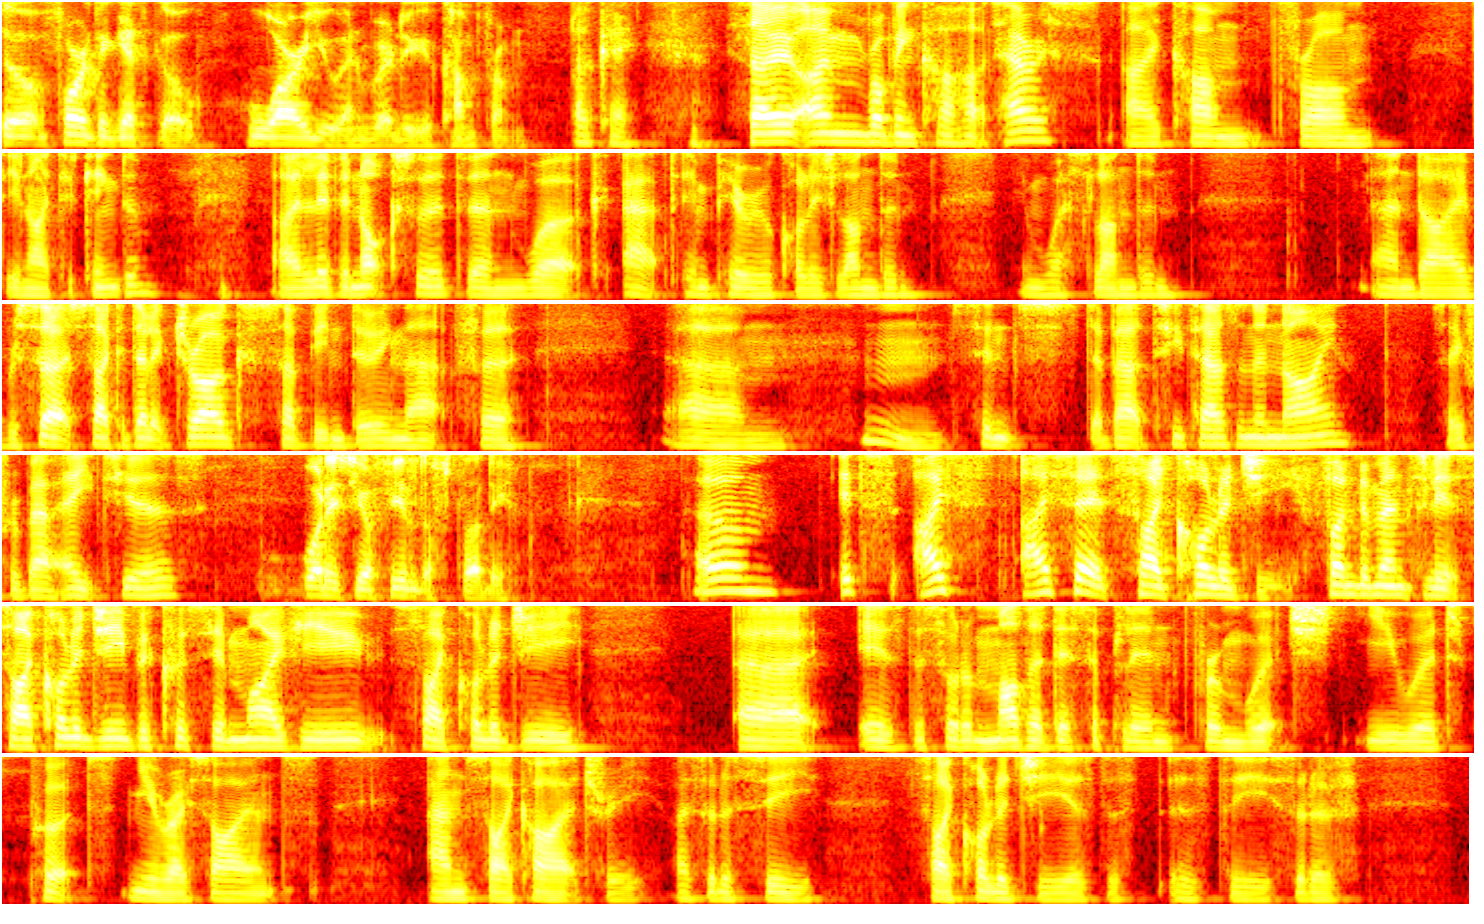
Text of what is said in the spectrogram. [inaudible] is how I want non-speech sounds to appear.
the, for the get go, who are you and where do you come from? Okay, [laughs] so I'm Robin Carhart Harris. I come from the United Kingdom. I live in Oxford and work at Imperial College London in West London. And I research psychedelic drugs. I've been doing that for um, hmm, since about 2009, so for about eight years. What is your field of study? Um, it's I, I say it's psychology. Fundamentally, it's psychology because, in my view, psychology uh, is the sort of mother discipline from which you would put neuroscience and psychiatry. I sort of see psychology as the as the sort of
